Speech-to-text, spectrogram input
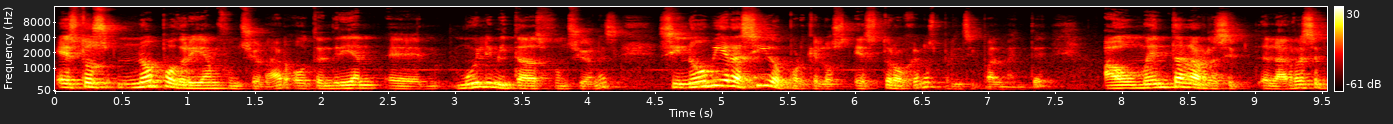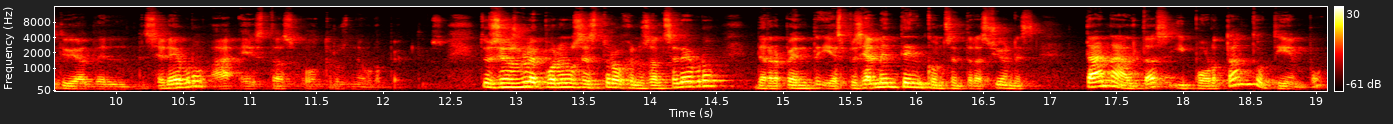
estos no podrían funcionar o tendrían eh, muy limitadas funciones si no hubiera sido porque los estrógenos principalmente aumentan la, receptividad del cerebro a estos otros neuropéptidos. Entonces, si nosotros le ponemos estrógenos al cerebro, de repente, y especialmente en concentraciones tan altas y por tanto tiempo,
